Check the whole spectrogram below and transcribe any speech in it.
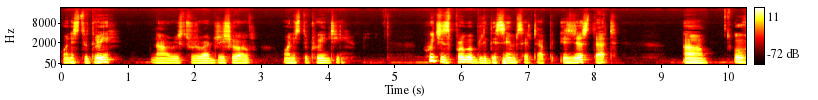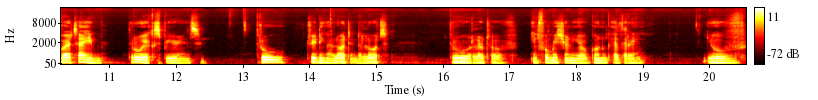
1 is to 3 now risk reward ratio of 1 is to 20 which is probably the same setup it's just that um, over time through experience through trading a lot and a lot through a lot of information you have gone gathering you've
